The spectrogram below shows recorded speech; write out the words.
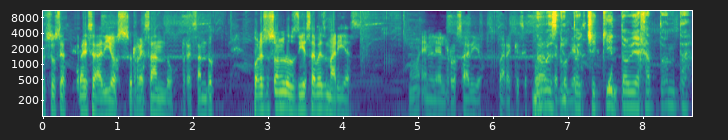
eso se agradece a Dios, rezando, rezando. Por eso son los 10 Aves Marías ¿no? en el rosario, para que se pueda no, hacer es que estoy chiquito, vieja tonta.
